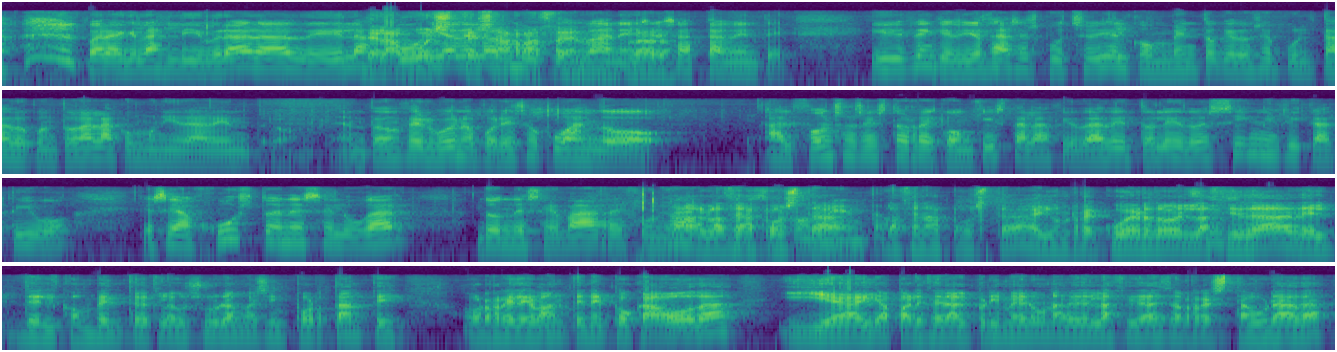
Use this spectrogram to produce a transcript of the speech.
para que las librara de la, furia de los musulmanes. Exactamente. Y dicen que Dios las escuchó y el convento quedó sepultado con toda la comunidad dentro. Entonces, bueno, por eso cuando Alfonso VI reconquista la ciudad de Toledo, es significativo que sea justo en ese lugar donde se va a refundar. Ah, lo hacen aposta, lo hacen aposta. Hay un recuerdo en la ciudad del, convento de clausura más importante o relevante en época goda y ahí aparecerá el primero una vez la ciudad es restaurada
